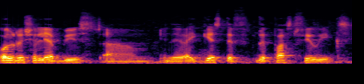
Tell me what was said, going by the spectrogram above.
all racially abused um, in the I guess the, the past few weeks.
